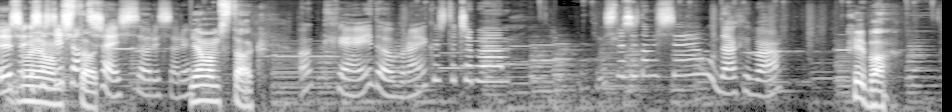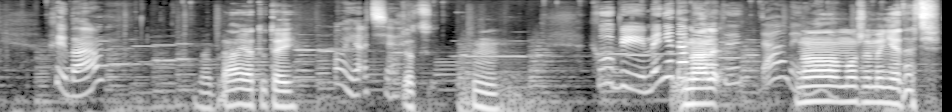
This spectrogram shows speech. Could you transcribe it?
Y, sz- No ja mam 66, sorry, sorry. Ja mam stack. Okej, dobra, jakoś to trzeba... Myślę, że nam się uda chyba. Chyba. Chyba. Dobra, ja tutaj... O, ja cię. Hmm. Hubi, my nie damy No ale- rady. Damy No, możemy nie dać.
